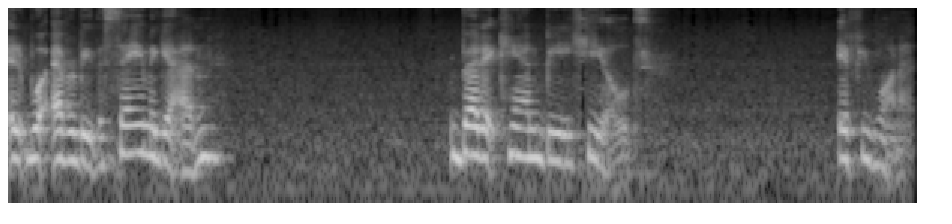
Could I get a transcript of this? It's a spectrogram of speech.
it will ever be the same again. But it can be healed if you want it.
